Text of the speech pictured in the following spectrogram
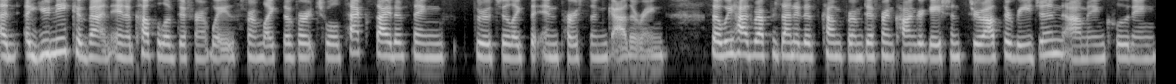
a, a, unique event in a couple of different ways from like the virtual tech side of things through to like the in-person gathering so we had representatives come from different congregations throughout the region um, including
